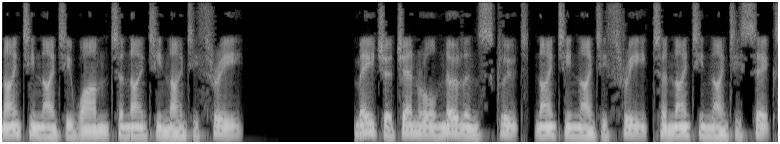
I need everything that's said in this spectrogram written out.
(1991–1993), Major General Nolan Sklute (1993–1996),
